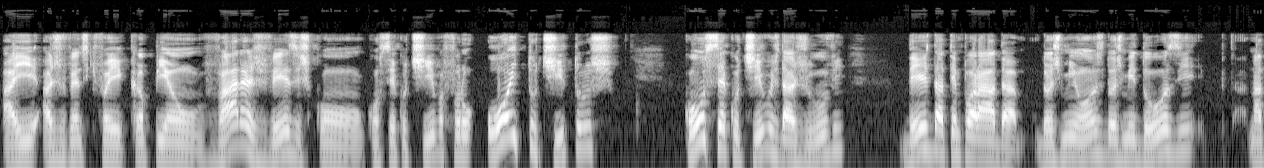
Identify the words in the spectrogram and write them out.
Aí a Juventus que foi campeão várias vezes com consecutiva, foram oito títulos consecutivos da Juve desde a temporada 2011, 2012 na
